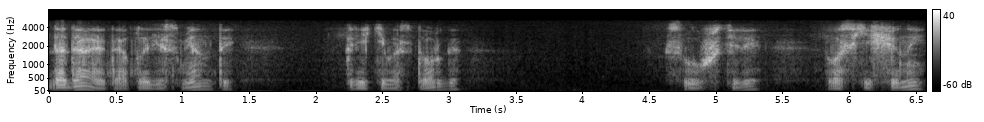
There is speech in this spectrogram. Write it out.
Да-да, это аплодисменты, крики восторга. Слушатели восхищены.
